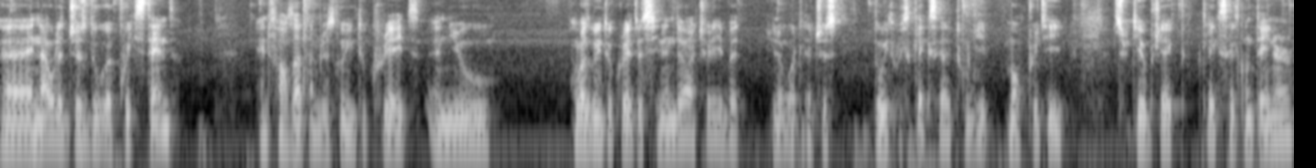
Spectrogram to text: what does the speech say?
Uh, and now let's just do a quick stand. And for that, I'm just going to create a new, I was going to create a cylinder actually, but you know what, let's just do it with Clayxel, it will be more pretty. 3D object, Clayxel container,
